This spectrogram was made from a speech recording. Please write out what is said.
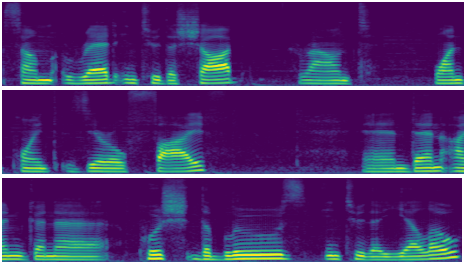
some red into the shot around 1.05 and then I'm gonna push the blues into the yellow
